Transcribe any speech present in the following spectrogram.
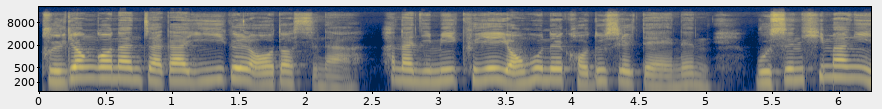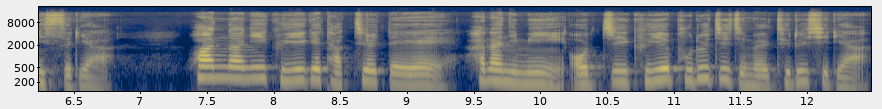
불경건한 자가 이익을 얻었으나 하나님이 그의 영혼을 거두실 때에는 무슨 희망이 있으랴. 환난이 그에게 닥칠 때에 하나님이 어찌 그의 부르짖음을 들으시랴?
